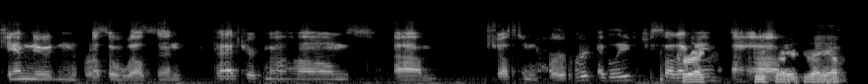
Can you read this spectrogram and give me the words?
Cam Newton, Russell Wilson, Patrick Mahomes, um, Justin Herbert, I believe. Just saw that Correct. game. Who Um, started today? Yep.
